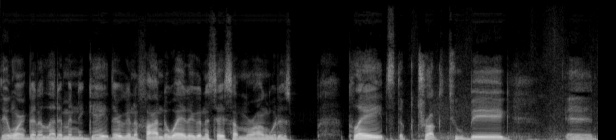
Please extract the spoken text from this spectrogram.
they weren't going to let him in the gate. They were going to find a way. They're going to say something wrong with his plates. The truck's too big. And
